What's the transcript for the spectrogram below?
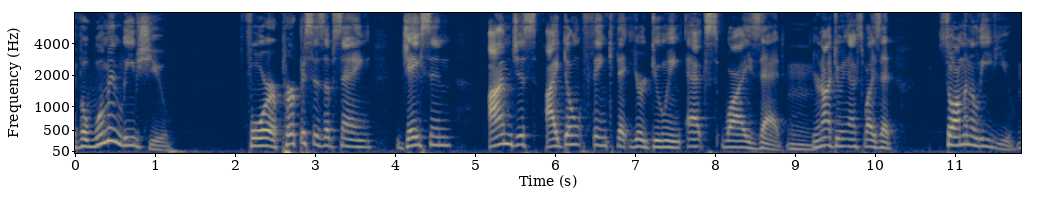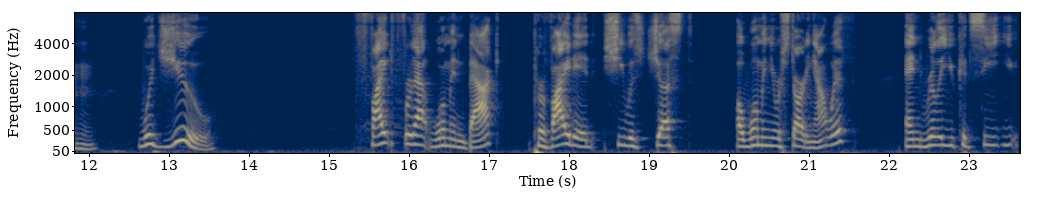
If a woman leaves you for purposes of saying, Jason, I'm just, I don't think that you're doing X, Y, Z. Mm. You're not doing X, Y, Z. So I'm going to leave you. Mhm. Would you fight for that woman back, provided she was just a woman you were starting out with? And really you could see you,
